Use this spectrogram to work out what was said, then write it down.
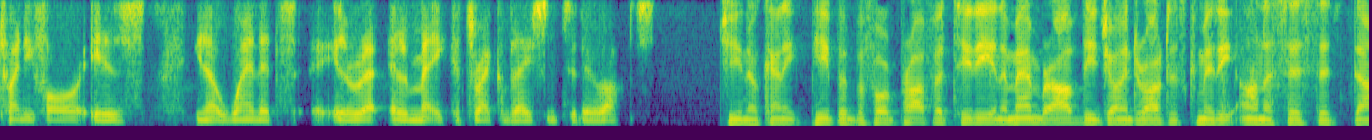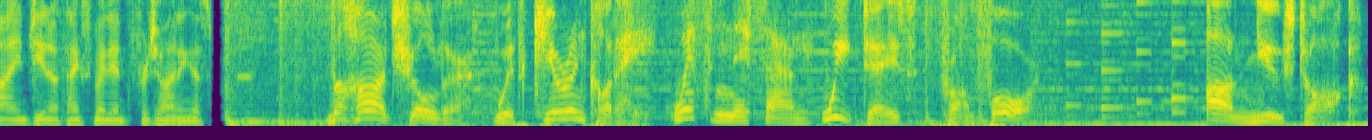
24 is you know when it's it'll, it'll make its recommendation to the Oireachtas. Gino Kenny, People Before Profit TD and a member of the Joint Oireachtas Committee on Assisted Dying. Gino, thanks a million for joining us. The Hard Shoulder with Kieran Cuddihy. With Nissan. Weekdays from 4 on Newstalk.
